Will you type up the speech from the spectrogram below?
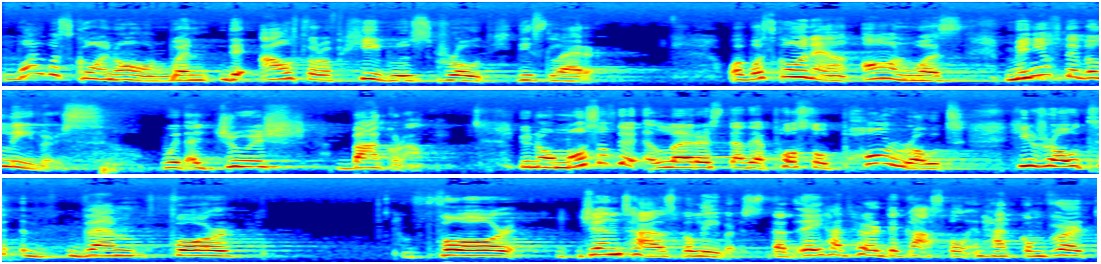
what was going on when the author of Hebrews wrote this letter? What was going on was many of the believers with a Jewish background. You know, most of the letters that the Apostle Paul wrote, he wrote them for, for Gentiles believers, that they had heard the gospel and had converted.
